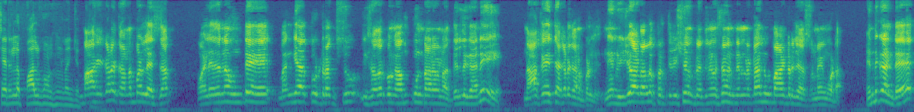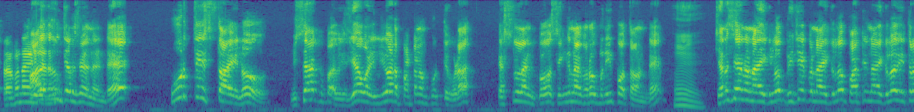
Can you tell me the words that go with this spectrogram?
చర్యలో పాల్గొంటున్నారని చెప్పి. మాకు ఎక్కడ కనపడలేదు సార్. వాళ్ళు ఏదైనా ఉంటే మంగ్యాకు డ్రగ్స్ ఈ సందర్భంగా అమ్ముకుంటారో నాకు తెలియదు కానీ నాకైతే ఎక్కడ కనపడలేదు. నేను విజయవాడలో ప్రతి విషయం ప్రతి నిమిషం నిన్నటానికి మానిటర్ చేస్తాను మేము కూడా. ఎందుకంటే రమణాయుడు వాళ్ళ గారు గురించి తెలుసు ఏంటంటే పూర్తి స్థాయిలో విశాఖ విజయవాడ విజయవాడ పట్టణం పూర్తి కూడా కృష్ణలంకో సింగనగరో మునిగిపోతా ఉంటే జనసేన నాయకులు బీజేపీ నాయకులు పార్టీ నాయకులు ఇతర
